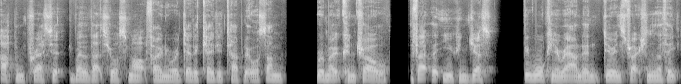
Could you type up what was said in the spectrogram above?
up and press it, whether that's your smartphone or a dedicated tablet or some remote control. The fact that you can just be walking around and do instructions. And I think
